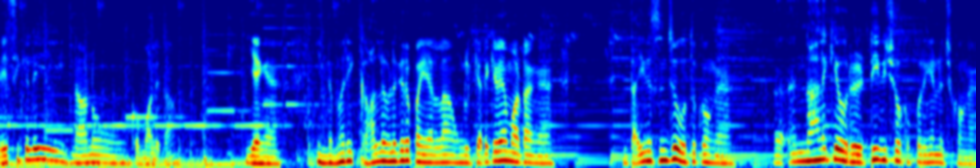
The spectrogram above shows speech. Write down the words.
பேசிக்கலி நானும் கோமாளி தான் ஏங்க இந்த மாதிரி காலைல விழுகிற பையன்லாம் உங்களுக்கு கிடைக்கவே மாட்டாங்க. தயவு செஞ்சு ஒத்துக்கோங்க. நாளைக்கே ஒரு டிவி ஷோக்கு போகிறீங்கன்னு வச்சுக்கோங்க.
